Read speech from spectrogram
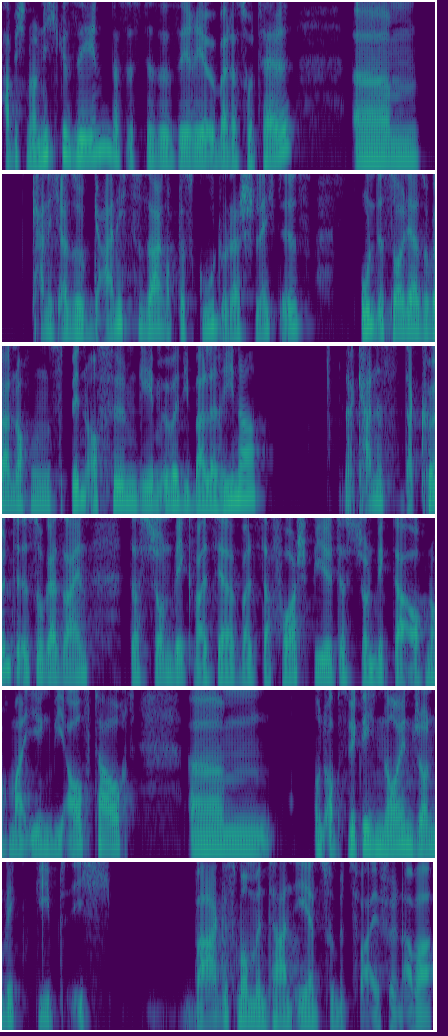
habe ich noch nicht gesehen. Das ist diese Serie über das Hotel. Ähm, kann ich also gar nicht zu sagen, ob das gut oder schlecht ist. Und es soll ja sogar noch einen Spin-off-Film geben über die Ballerina. Da kann es, da könnte es sogar sein, dass John Wick, weil es ja, weil es davor spielt, dass John Wick da auch noch mal irgendwie auftaucht. Ähm, und ob es wirklich einen neuen John Wick gibt, ich wage es momentan eher zu bezweifeln, aber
